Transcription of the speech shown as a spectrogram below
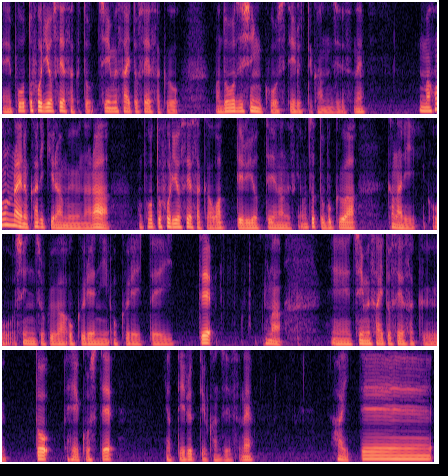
えー、ポートフォリオ制作とチームサイト制作を、まあ、同時進行しているって感じですね。まあ、本来のカリキュラムならポートフォリオ制作が終わってる予定なんですけどちょっと僕はかなりこう進捗が遅れに遅れていてまあえー、チームサイト制作と並行してやっているっていう感じですね。はい、で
